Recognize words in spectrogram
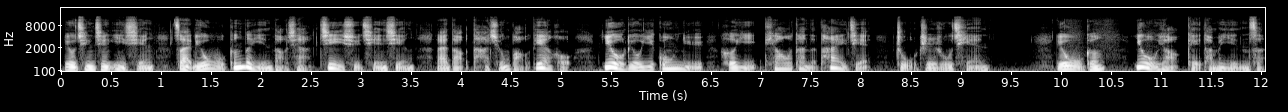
刘青青一行在刘武庚的引导下继续前行，来到大雄宝殿后，又留一宫女和一挑担的太监主之如前。刘武庚又要给他们银子，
